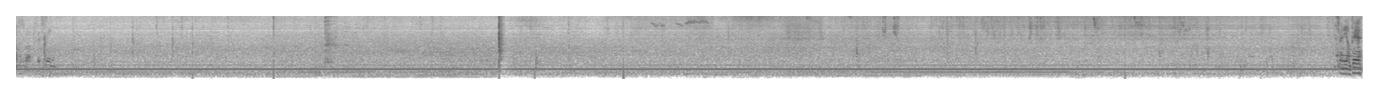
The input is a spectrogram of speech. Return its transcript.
Twenty ampere.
